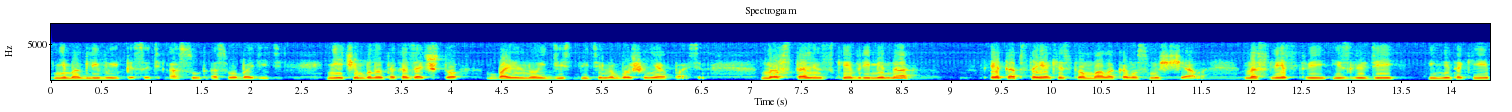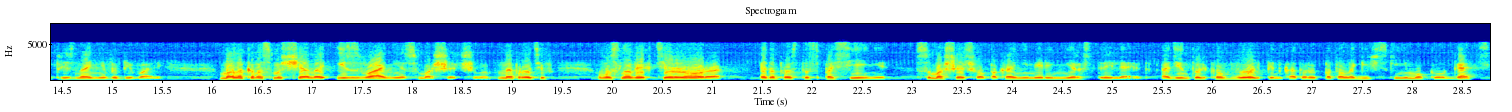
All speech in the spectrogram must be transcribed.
не могли выписать, а суд освободить. Нечем было доказать, что больной действительно больше не опасен. Но в сталинские времена это обстоятельство мало кого смущало. Наследствие из людей и не такие признания выбивали. Мало кого смущало и звание сумасшедшего. Напротив, в условиях террора это просто спасение. Сумасшедшего, по крайней мере, не расстреляют. Один только Вольпин, который патологически не мог лгать,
